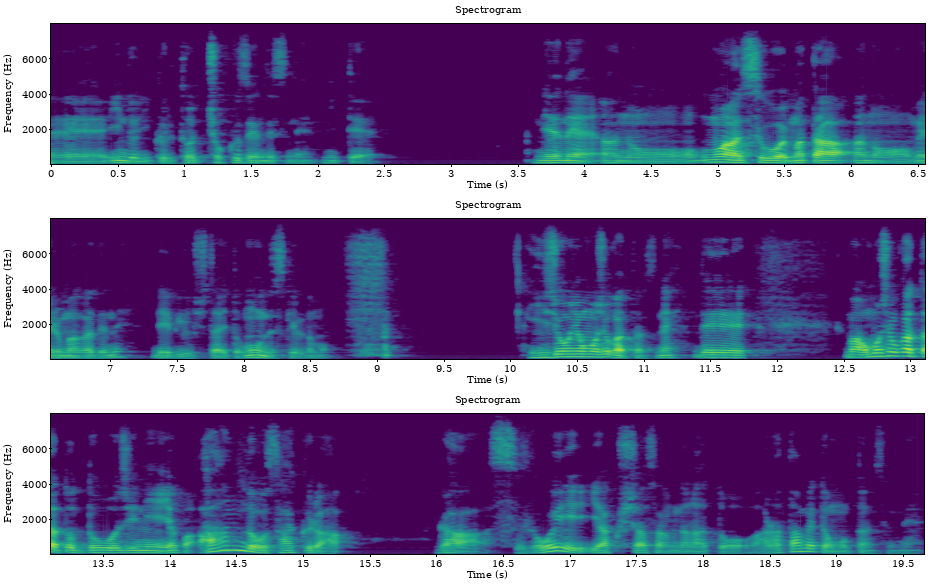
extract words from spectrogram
えーインドに来ると直前ですね、見て。でね、あのーまあすごい、またあのーメルマガでね、レビューしたいと思うんですけれども、非常に面白かったんですね。で、まあ面白かったと同時に、やっぱ安藤サクラがすごい役者さんだなと改めて思ったんですよね。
